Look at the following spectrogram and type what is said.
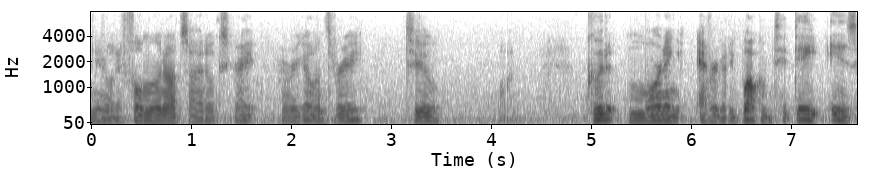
Nearly a full moon outside. It looks great. Here we go in three, two. Good morning, everybody. Welcome. Today is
